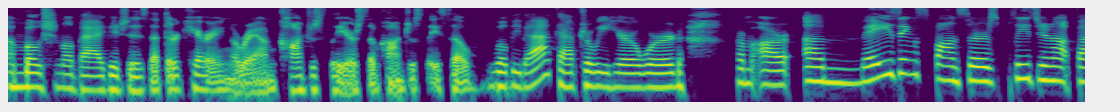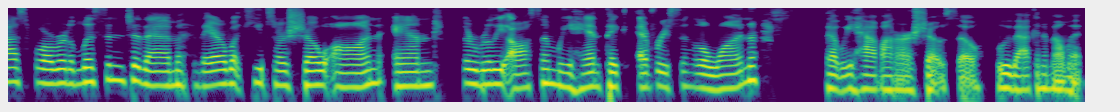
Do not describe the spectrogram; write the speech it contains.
emotional baggages that they're carrying around consciously or subconsciously. So we'll be back after we hear a word from our amazing sponsors. Please do not fast forward. Listen to them. They are what keeps our show on, and they're really awesome. We handpick every single one that we have on our show. So we'll be back in a moment.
